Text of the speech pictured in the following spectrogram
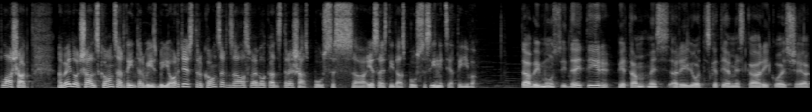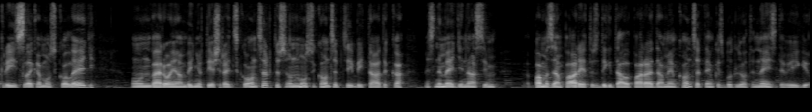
plašāk. Veidot šādas koncerta intervijas bija orķestra, koncerta zāles vai vēl kādas trešās puses, iesaistītās puses iniciatīva. Tā bija mūsu ideja, tīri. Pie tam mēs arī ļoti skatījāmies, kā rīkojas šajā krīzes laikā mūsu kolēģi, un vērojām viņu tiešraides koncertus. Mūsu koncepcija bija tāda, ka mēs nemēģināsim uh, pamazām pāriet uz digitāli pārraidāmiem koncertiem, kas būtu ļoti neizdevīgi.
